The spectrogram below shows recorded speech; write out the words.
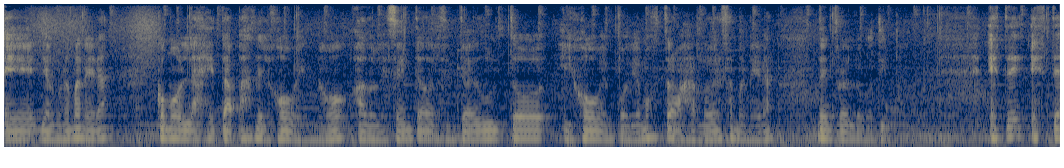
eh, de alguna manera como las etapas del joven, ¿no? Adolescente, adolescente adulto y joven. Podríamos trabajarlo de esa manera dentro del logotipo. Este, este,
